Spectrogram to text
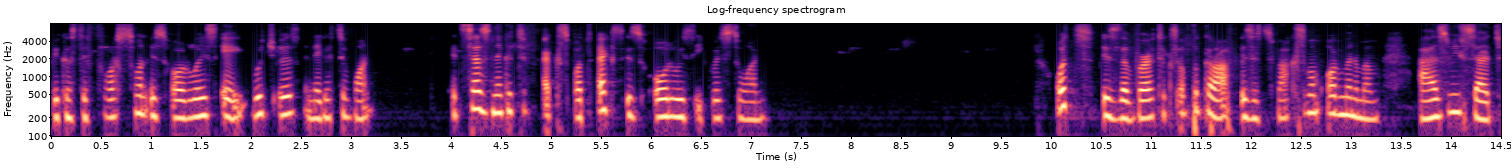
because the first one is always A, which is negative 1. It says negative x, but x is always equals to 1. What is the vertex of the graph? Is it maximum or minimum? As we said,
